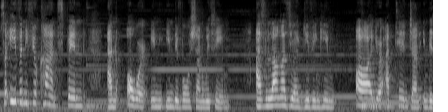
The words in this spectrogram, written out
So even if you can't spend an hour in, in devotion with Him, as long as you are giving Him all your attention in the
